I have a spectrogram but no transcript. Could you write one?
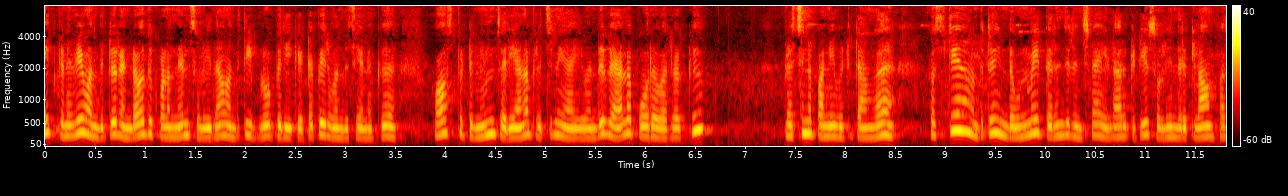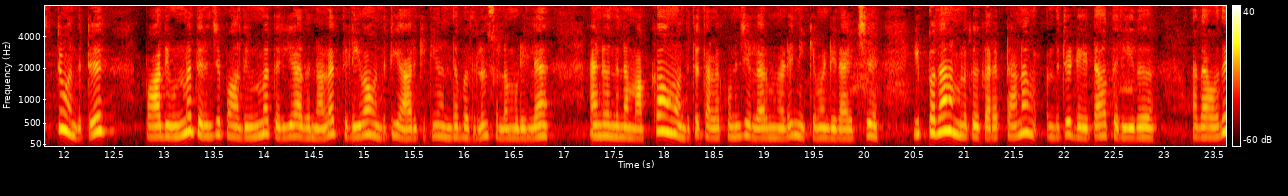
ஏற்கனவே வந்துட்டு ரெண்டாவது குழந்தைன்னு சொல்லி தான் வந்துட்டு இவ்வளோ பெரிய கெட்ட பேர் வந்துச்சு எனக்கு. ஹாஸ்பிட்டலும் சரியான பிரச்சனையாகி வந்து வேலை போகிற வரைக்கும் பிரச்சனை பண்ணி விட்டுட்டாங்க. ஃபஸ்ட்டே நான் வந்துட்டு இந்த உண்மை தெரிஞ்சிருந்துச்சுன்னா எல்லாருக்கிட்டையும் சொல்லியிருந்திருக்கலாம். ஃபஸ்ட்டு வந்துட்டு பாதி உண்மை தெரிஞ்சு பாதி உண்மை தெரியாதனால தெளிவாக வந்துட்டு யாருக்கிட்டையும் எந்த பதிலும் சொல்ல முடியல. அண்ட் வந்து நம்ம அக்காவும் வந்துட்டு தலை குனிஞ்சு எல்லோரும் முன்னாடி நிற்க வேண்டியதாயிடுச்சு. இப்போ தான் நம்மளுக்கு கரெக்டான வந்துட்டு டேட்டா தெரியுது. அதாவது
